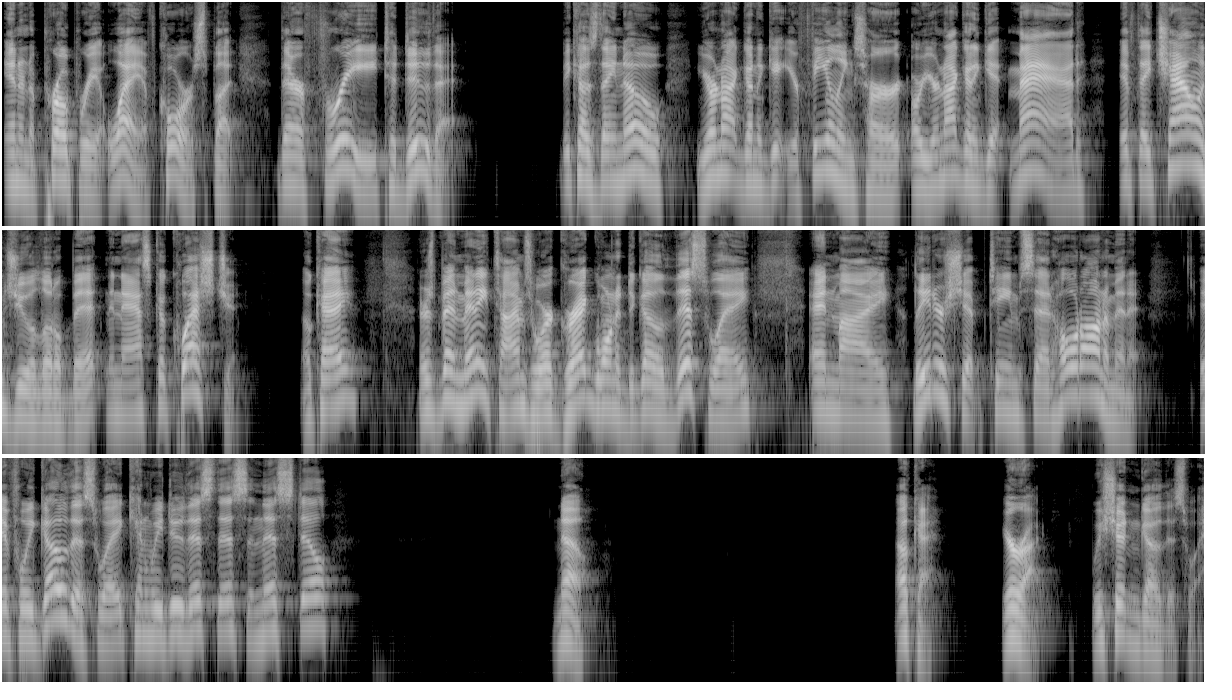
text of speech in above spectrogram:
in an appropriate way, of course, but they're free to do that because they know you're not going to get your feelings hurt or you're not going to get mad if they challenge you a little bit and ask a question. Okay? There's been many times where Greg wanted to go this way, and my leadership team said, Hold on a minute. if we go this way, can we do this, this, and this still? No. Okay, you're right. We shouldn't go this way.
